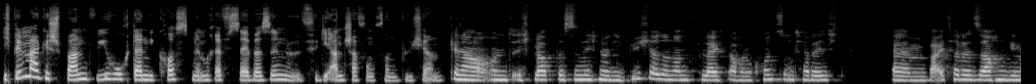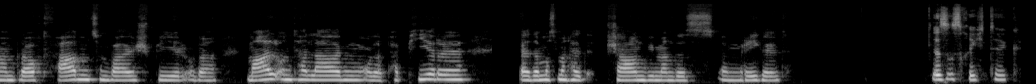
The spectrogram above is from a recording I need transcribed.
Ich bin mal gespannt, wie hoch dann die Kosten im Ref selber sind für die Anschaffung von Büchern. Genau, und ich glaube, das sind nicht nur die Bücher, sondern vielleicht auch im Kunstunterricht ähm, weitere Sachen, die man braucht, Farben zum Beispiel oder Malunterlagen oder Papiere. Äh, da muss man halt schauen, wie man das ähm, regelt. Das ist richtig.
